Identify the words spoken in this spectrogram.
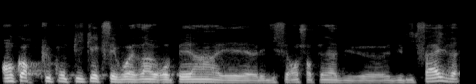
encore plus compliqué que ses voisins européens et euh, les différents championnats du, euh, du Big Five.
